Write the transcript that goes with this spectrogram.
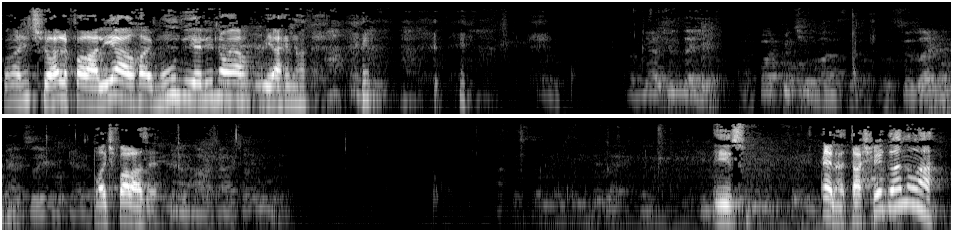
Quando a gente olha e fala ali, ah, o Raimundo e ali não é. a- E aí não, Me ajuda aí. Pode continuar os seus, os seus argumentos aí que eu quero, pode falar, Zé. quero argumento. Isso. É, nós tá chegando lá.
